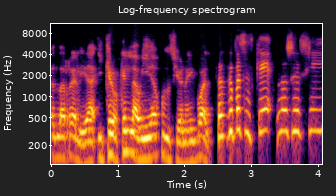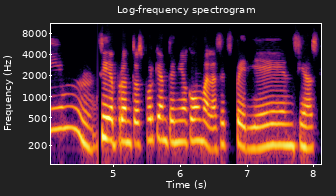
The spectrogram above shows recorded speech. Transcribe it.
es la realidad. Y creo que en la vida funciona igual. Lo que pasa es que no sé si, si de pronto es porque han tenido como malas experiencias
